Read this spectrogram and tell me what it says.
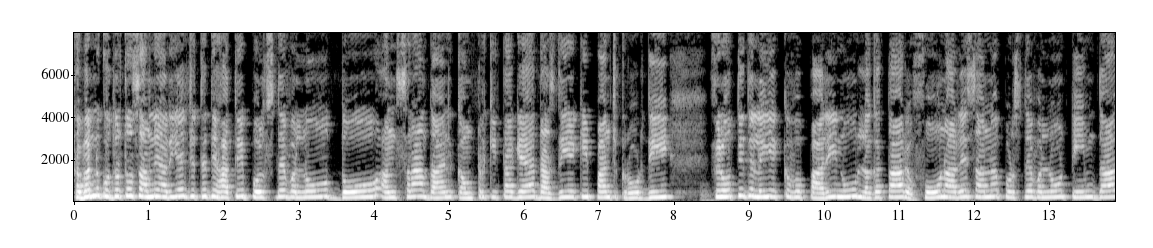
ਖਬਰ ਨਕੋਦਰ ਤੋਂ ਸਾਹਮਣੇ ਆ ਰਹੀ ਹੈ, ਜਿੱਥੇ ਦਿਹਾਤੀ ਪੁਲਿਸ ਦੇ ਵੱਲੋਂ ਦੋ ਅਨਸਰਾਂ ਦਾ ਐਨਕਾਊਂਟਰ ਕੀਤਾ ਗਿਆ ਹੈ। ਦੱਸਦੀ ਹੈ ਕਿ 5 ਕਰੋੜ ਦੀ ਫਿਰੋਤੀ ਦੇ ਲਈ ਇੱਕ ਵਪਾਰੀ ਨੂੰ ਲਗਾਤਾਰ ਫੋਨ ਆ ਰਹੇ ਸਨ। ਪੁਲਿਸ ਦੇ ਵੱਲੋਂ ਟੀਮ ਦਾ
